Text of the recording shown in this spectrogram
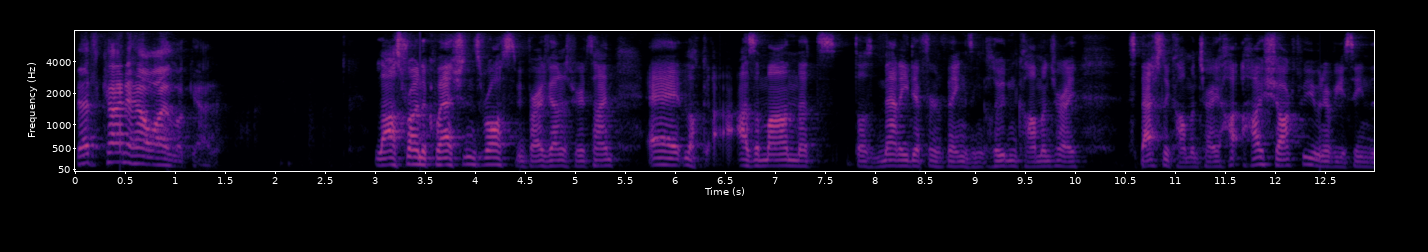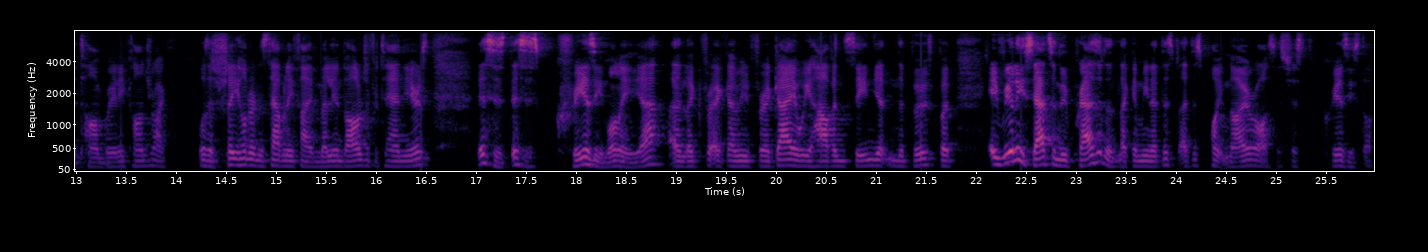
That's kind of how I look at it. Last round of questions, Ross. Been very generous for your time. Uh, look, as a man that does many different things, including commentary, especially commentary, how, how shocked were you whenever you seen the Tom Brady contract? Was it three hundred and seventy-five million dollars for ten years? This is this is crazy money, yeah. And like, for, I mean, for a guy we haven't seen yet in the booth, but it really sets a new precedent. Like, I mean, at this at this point now, Ross, it's just crazy stuff.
